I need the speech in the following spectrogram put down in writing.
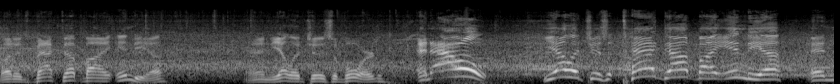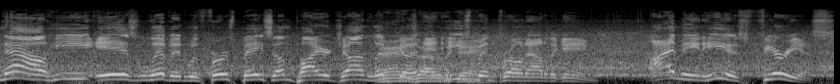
But it's backed up by India, and Yelich is aboard. And out! Yelich is tagged out by India, And now he is livid with first base umpire John Libka, And and he's he's game. been thrown out of the game. I mean, he is furious.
